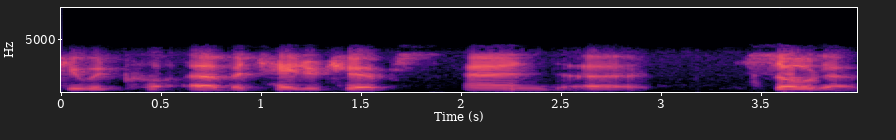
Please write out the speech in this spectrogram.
she would uh, potato chips and uh, soda,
